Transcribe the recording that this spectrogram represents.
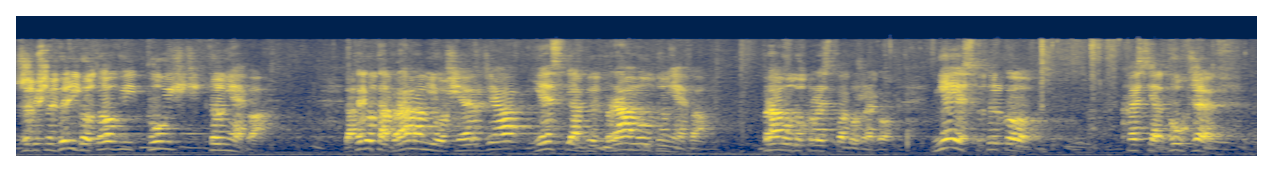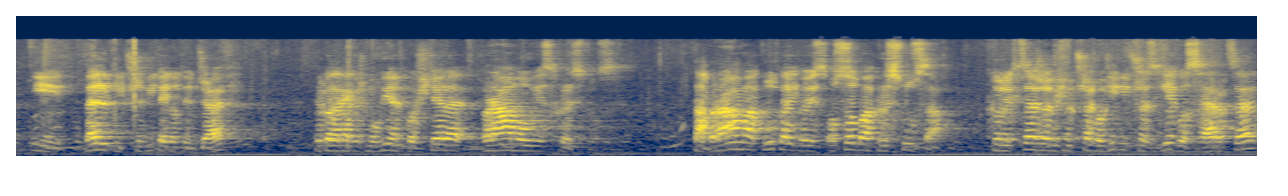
Żebyśmy byli gotowi pójść do nieba. Dlatego ta brama miłosierdzia jest jakby bramą do nieba. Bramą do Królestwa Bożego. Nie jest to tylko kwestia dwóch drzew i belki przybitej do tych drzew, tylko tak jak już mówiłem w Kościele, bramą jest Chrystus. Ta brama tutaj to jest osoba Chrystusa, który chce, żebyśmy przechodzili przez Jego serce,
